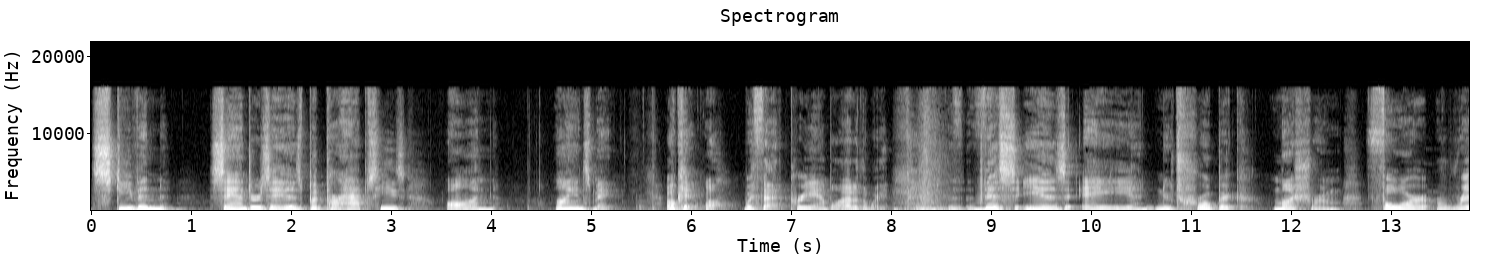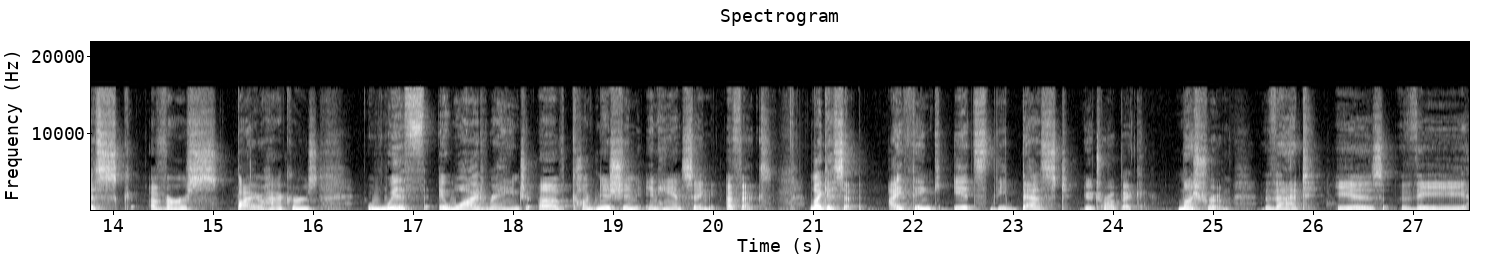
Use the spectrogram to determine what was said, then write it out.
Stephen Sanders is, but perhaps he's on Lion's Mane. Okay, well, with that preamble out of the way, this is a nootropic mushroom for risk averse biohackers with a wide range of cognition enhancing effects. Like I said, I think it's the best nootropic mushroom. That is the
